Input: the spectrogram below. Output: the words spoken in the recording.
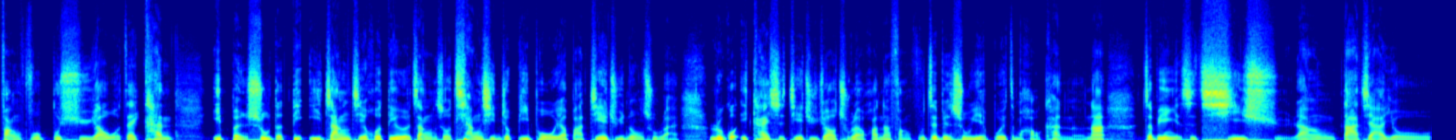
仿佛不需要我在看一本书的第一章节或第二章的时候，强行就逼迫我要把结局弄出来。如果一开始结局就要出来的话，那仿佛这本书也不会这么好看了。那这边也是期许让大家。有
